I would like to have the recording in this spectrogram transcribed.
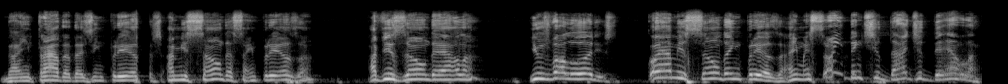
na entrada das empresas, a missão dessa empresa, a visão dela e os valores. Qual é a missão da empresa? A missão é a identidade dela.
